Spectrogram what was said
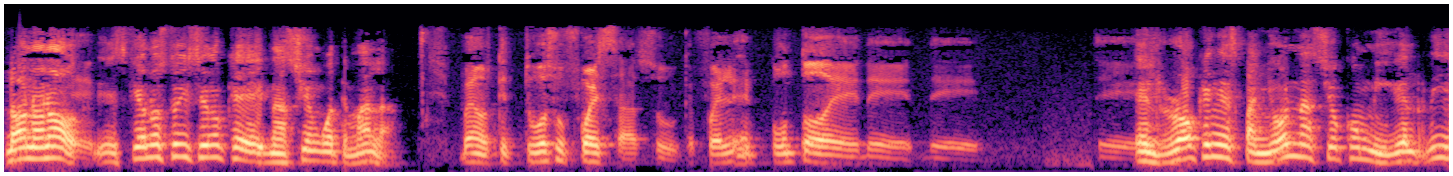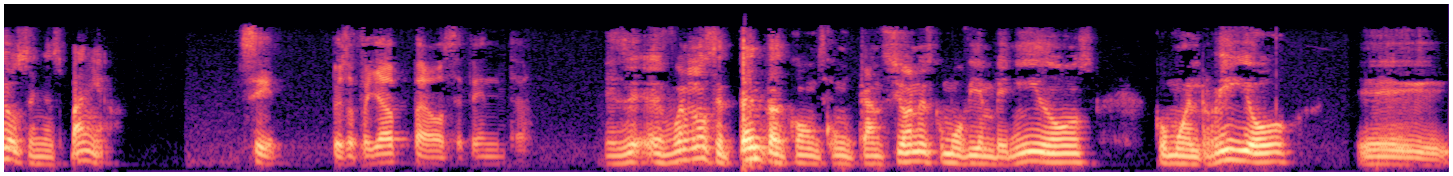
No, no, no, Sí. es que yo no estoy diciendo que nació en Guatemala. Bueno, que tuvo su fuerza, su que fue el, el punto de, de, de- de- El rock en español nació con Miguel Ríos en España. Sí, pero eso fue ya para los 70. Es- fue en los 70 con, con canciones como Bienvenidos, como El Río. eh,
